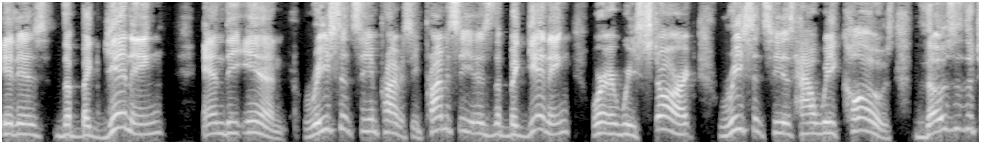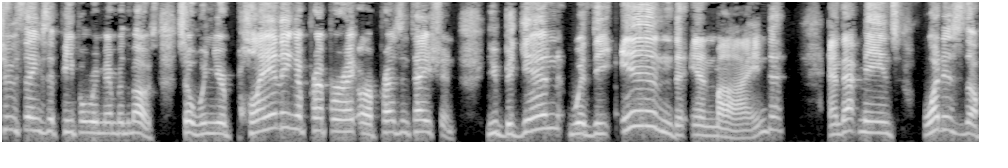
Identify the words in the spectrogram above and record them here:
it is the beginning and the end. Recency and primacy. Primacy is the beginning where we start. Recency is how we close. Those are the two things that people remember the most. So when you're planning a preparation or a presentation, you begin with the end in mind. And that means what is the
